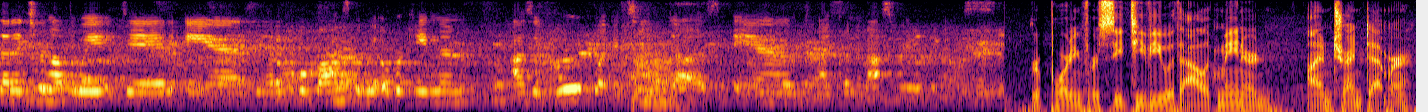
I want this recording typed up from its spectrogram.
that it turned out the way it did. And we had a couple bumps, but we overcame them as a group like a team does. And I couldn't have asked for anything else. Reporting for CTV with Alec Maynard, I'm Trent Detmer.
